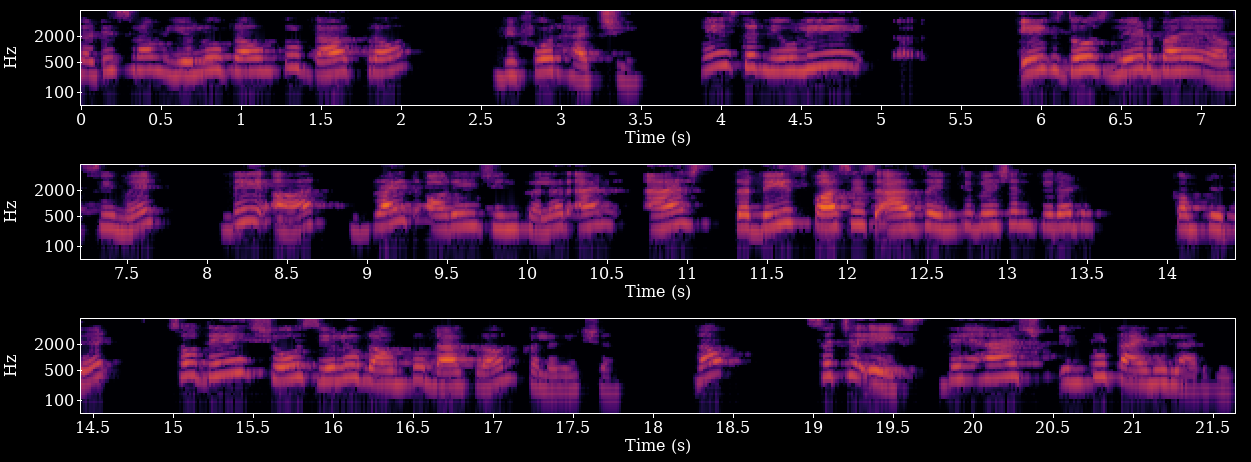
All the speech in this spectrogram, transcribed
that is from yellow brown to dark brown before hatching. Means the newly uh, eggs those laid by a female they are bright orange in color and as the days passes as the incubation period completed, so they shows yellow brown to dark brown coloration. Now, such eggs, they hatch into tiny larvae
